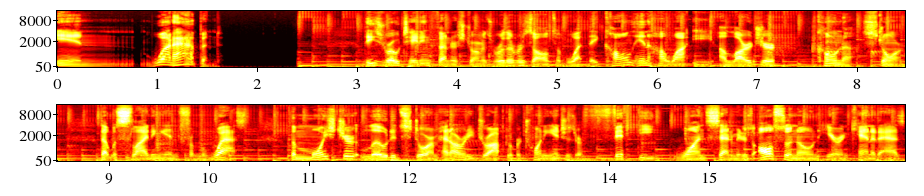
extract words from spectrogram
in what happened. These rotating thunderstorms were the result of what they call in Hawaii a larger Kona storm that was sliding in from the west. The moisture loaded storm had already dropped over 20 inches or 51 centimeters, also known here in Canada as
